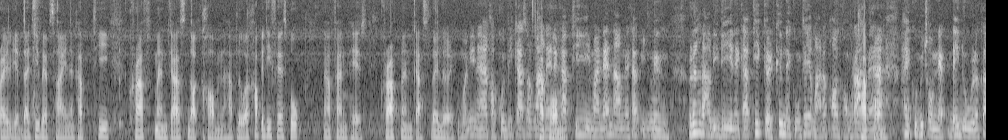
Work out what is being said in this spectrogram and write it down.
รายละเอียดได้ที่เว็บไซต์นะครับ ที่ craftmangas.com นะครับ หรือว่าเข้าไปที่ Facebook นะแฟนเพจ Craftman Gus ได้เลย วันนี้นะฮะขอบคุณพี่กัสครัมากๆบเลยผมนะครับที่มาแนะนำนะครับอีกหนึ่งเรื่องราวดีๆนะครับที่เกิดขึ้นในกรุงเทพมหานครของเราครับนะผฮะม ให้คุณผู้ชมเนี่ยได้ดูแล้วก็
